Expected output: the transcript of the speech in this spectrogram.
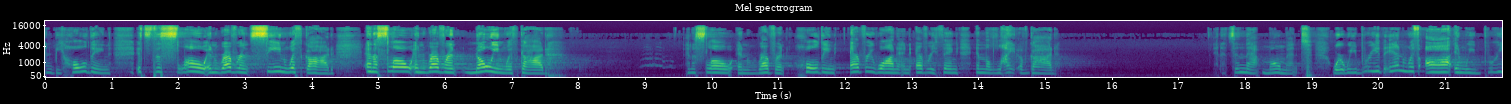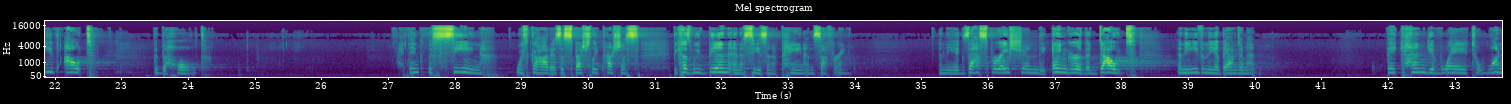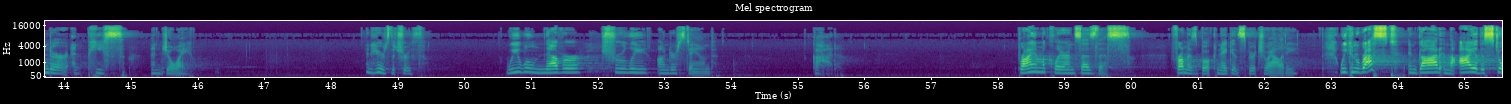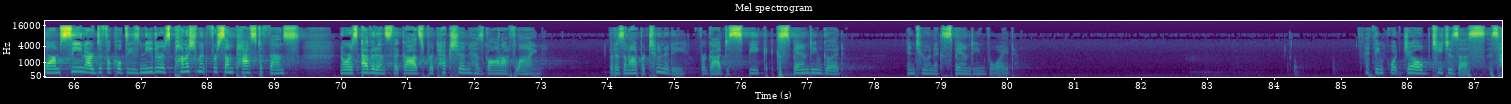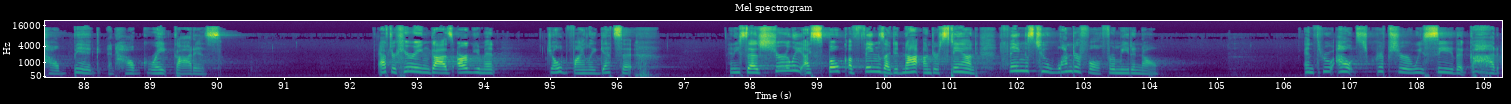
And beholding, it's this slow and reverent seeing with God, and a slow and reverent knowing with God, and a slow and reverent holding everyone and everything in the light of God. It's in that moment where we breathe in with awe and we breathe out the behold. I think the scene with God is especially precious because we've been in a season of pain and suffering. And the exasperation, the anger, the doubt, and the, even the abandonment. They can give way to wonder and peace and joy. And here's the truth we will never truly understand God. Brian McLaren says this from his book, Naked Spirituality. We can rest in God in the eye of the storm, seeing our difficulties neither as punishment for some past offense nor as evidence that God's protection has gone offline, but as an opportunity for God to speak expanding good into an expanding void. I think what Job teaches us is how big and how great God is. After hearing God's argument, Job finally gets it. And he says, Surely I spoke of things I did not understand, things too wonderful for me to know. And throughout Scripture, we see that God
